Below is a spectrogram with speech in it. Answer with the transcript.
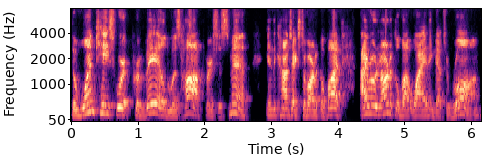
The one case where it prevailed was Hawke versus Smith in the context of Article 5. I wrote an article about why I think that's wrong.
